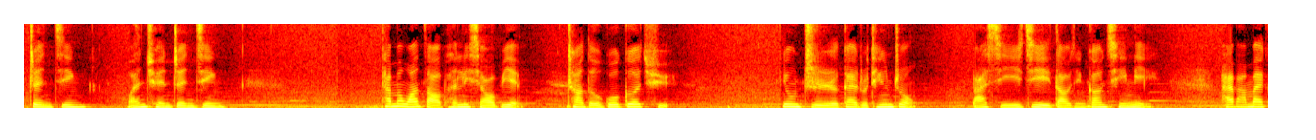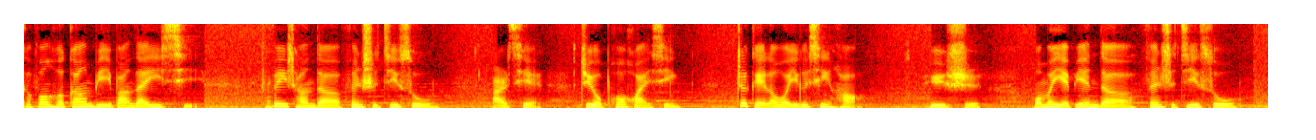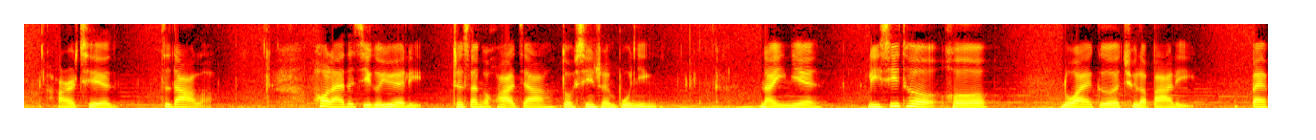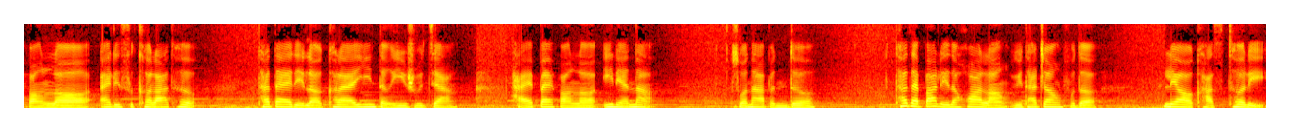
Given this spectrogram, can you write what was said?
震惊，完全震惊。他们往澡盆里小便，唱德国歌曲，用纸盖住听众，把洗衣剂倒进钢琴里。”还把麦克风和钢笔绑在一起，非常的愤世嫉俗，而且具有破坏性。这给了我一个信号，于是我们也变得愤世嫉俗，而且自大了。后来的几个月里，这三个画家都心神不宁。那一年，里希特和罗埃格去了巴黎，拜访了爱丽丝·克拉特。他代理了克莱因等艺术家，还拜访了伊莲娜·索纳本德。她在巴黎的画廊与她丈夫的利奥·卡斯特里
